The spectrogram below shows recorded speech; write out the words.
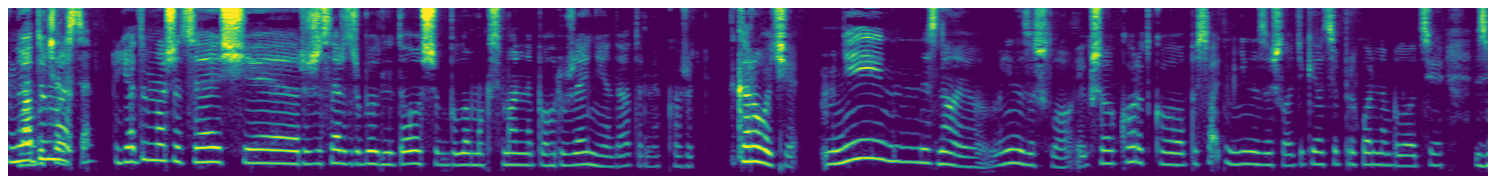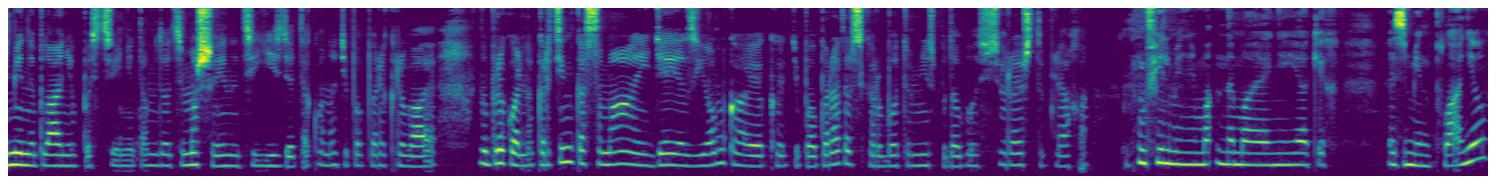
Ну, я думаю, через це. Я думаю, що це ще режисер зробив для того, щоб було максимальне погруження, да, там як кажуть. Коротше, мені не знаю, мені не зайшло. Якщо коротко описати, мені не зайшло. Тільки оце прикольно було ці зміни планів постійні, там де ці машини ці їздять, так воно типу, перекриває. Ну, прикольно. Картинка сама, ідея, зйомка, як типу, операторська робота, мені сподобалось. Все решта, пляха. У фільмі немає ніяких змін планів,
